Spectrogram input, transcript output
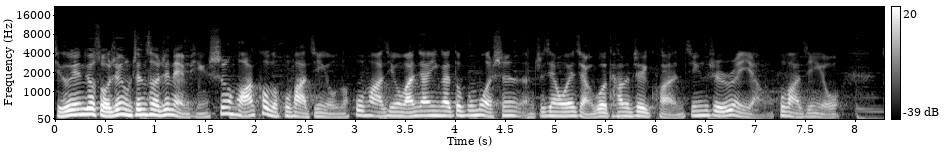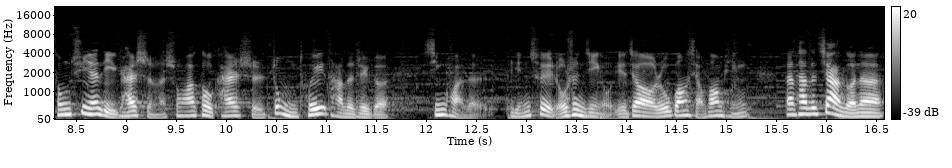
喜图研究所真用侦测真点评，施华蔻的护发精油呢，护发精油玩家应该都不陌生。之前我也讲过它的这款精致润养护发精油，从去年底开始呢，施华蔻开始重推它的这个新款的银萃柔顺精油，也叫柔光小方瓶，但它的价格呢，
